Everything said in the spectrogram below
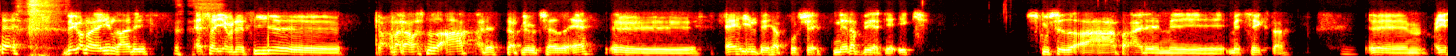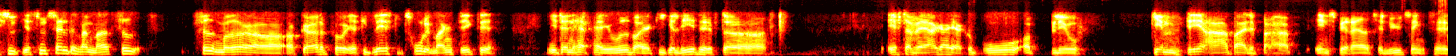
det går der helt ret i. Altså, jeg vil da sige, øh, der var der også noget arbejde, der blev taget af, øh, af hele det her projekt. Netop ved, at jeg ikke skulle sidde og arbejde med, med tekster. Mm. Øh, og jeg synes, jeg synes selv, det var en meget fed, fed måde at, at gøre det på. Jeg fik læst utrolig mange digte i den her periode, hvor jeg gik og ledte efter, efter værker, jeg kunne bruge, og blev gennem det arbejde bare inspireret til nye ting til,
